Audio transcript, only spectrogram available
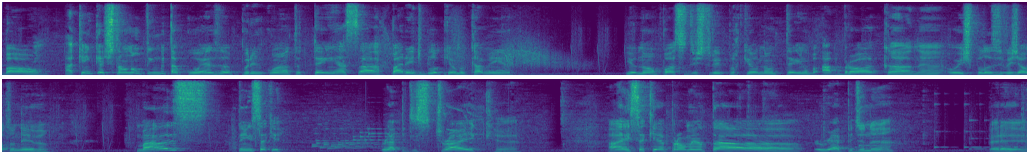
Bom, aqui em questão não tem muita coisa, por enquanto. Tem essa parede bloqueando o caminho. E eu não posso destruir porque eu não tenho a broca, né? Ou explosivos de alto nível. Mas tem isso aqui. Rapid Strike. Ah, isso aqui é pra aumentar Rapid, né? Pera aí.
